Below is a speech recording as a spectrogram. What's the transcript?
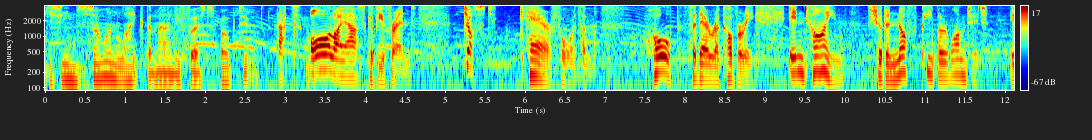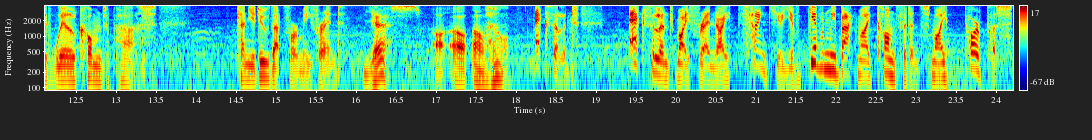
He seems so unlike the man you first spoke to. That's all I ask of you, friend. Just care for them. Hope for their recovery. In time, should enough people want it, it will come to pass. Can you do that for me, friend? Yes, I'll, I'll help. Excellent. Excellent, my friend. I thank you. You've given me back my confidence, my purpose.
